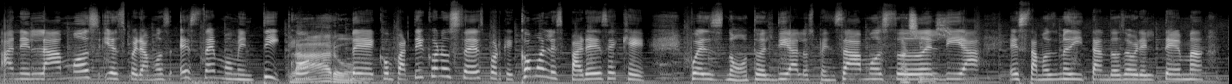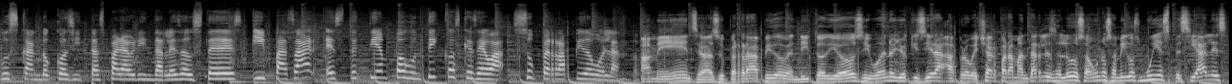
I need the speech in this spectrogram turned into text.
Anhelamos y esperamos este momentico Claro. de compartir con ustedes porque cómo les parece que pues no, todo el día los pensamos, todo el día estamos meditando sobre el tema, buscando cositas para brindarles a ustedes y pasar este tiempo junticos que se va súper rápido volando. Amén, se va súper rápido, bendito Dios. Y bueno, yo quisiera aprovechar para mandarles saludos a unos amigos muy especiales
